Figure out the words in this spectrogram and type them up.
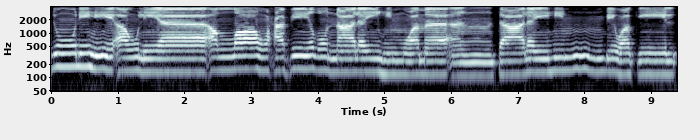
دُونِهِ أَوْلِيَاءَ اللَّهُ حَفِيظٌ عَلَيْهِمْ وَمَا أَنتَ عَلَيْهِم بِوَكِيلٍ.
